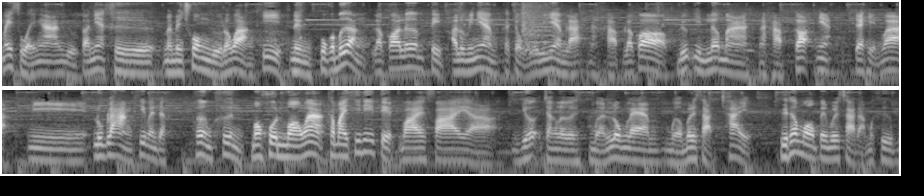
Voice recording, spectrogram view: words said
ไม่สวยงามอยู่ตอนนี้คือมันเป็นช่วงอยู่ระหว่างที่ 1 ปูกระเบื้อง แล้วก็เริ่มติดอลูมิเนียมกระจกอลูมิเนียมแล้วนะครับแล้วก็บิวอินเริ่มมานะครับก็เนี่ยจะเห็นว่ามีรูปร่างที่มันจะ เพิ่มขึ้น บางคนมองว่าทำไมที่นี่ติด Wi-Fi อะเยอะจังเลย เหมือนโรงแรม เหมือนบริษัทใช่ คือถ้ามองเป็นบริษัทอะมันคือบ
